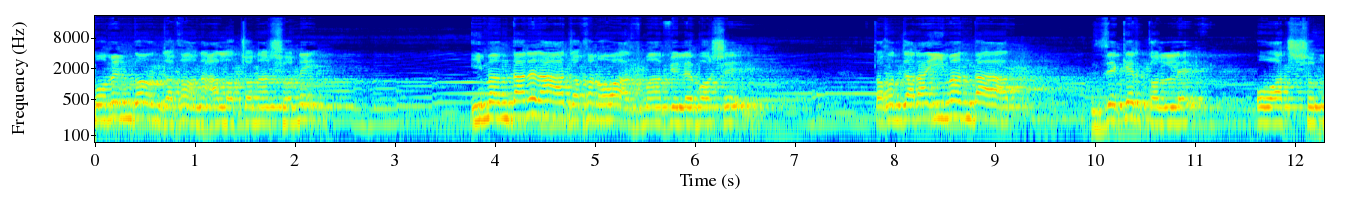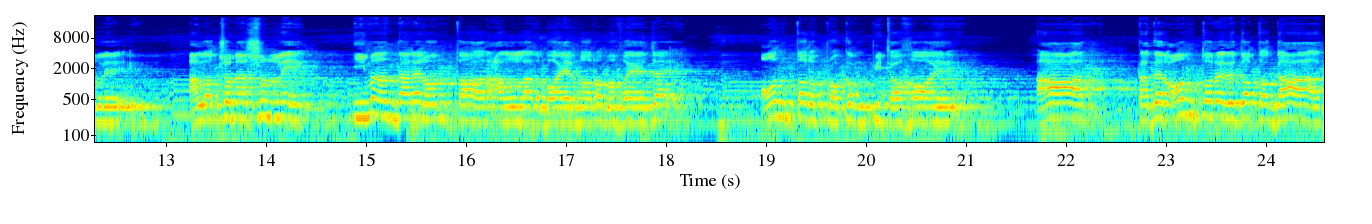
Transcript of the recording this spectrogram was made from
মোমেনগণ যখন আলোচনা শোনে, ইমানদারেরা যখন ওয়াজ মাহফিলে বসে, তখন যারা ইমানদার জেকের করলে, ওয়াজ শুনলে, আলোচনা শুনলে ইমানদারের অন্তর আল্লাহর ভয়ে নরম হয়ে যায়, অন্তর প্রকম্পিত হয়। আর তাদের অন্তরের যত গাদ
